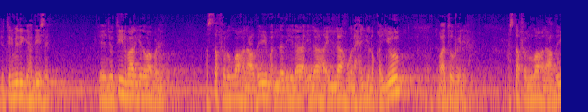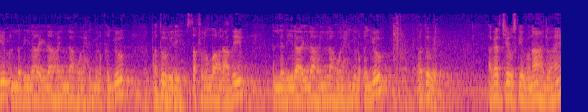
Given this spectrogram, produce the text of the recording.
جو ترمیدی کی حدیث ہے کہ جو تین بار یہ دعا پڑھے استغفر اللہ العظیم الذي لا الہ الا هو الحی القیوم واتوب الیہ استغفر الله العظيم الذي لا اله الا هو الحي القيوم واتوب اليه استغفر الله العظيم الذي لا اله الا هو الحي القيوم واتوب اليه اگرچہ اس کے گناہ جو ہیں،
